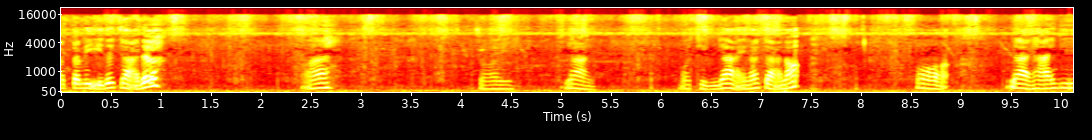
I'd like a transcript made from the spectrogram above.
ลอตเตอรี่เด้อจ้าเด้อไปซอยยาย บ่ถึงยายนะจ้าเนาะก็ยายหายดี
